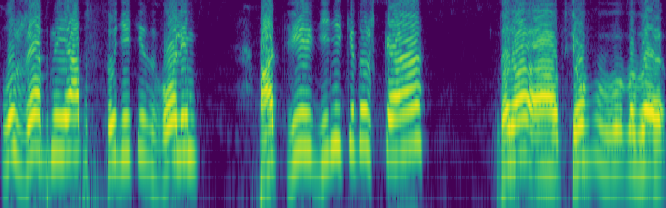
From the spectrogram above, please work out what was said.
служебные обсудить изволим. Подтверди, Никитушка!» «Да-да, а все в, в, в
